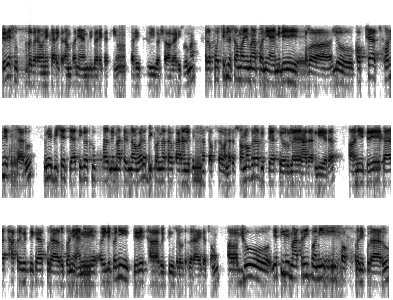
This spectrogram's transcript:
ड्रेस उपलब्ध गराउने कार्यक्रम पनि हामीले गरेका थियौँ करिब दुई वर्ष अगाडिकोमा र पछिल्लो समयमा पनि हामीले अब यो कक्षा छोड्ने कुराहरू कुनै विशेष जातिगत कुराहरूले मात्रै नभएर विपन्नताको कारणले पनि हुनसक्छ भनेर समग्र विद्यार्थीहरूलाई आधार लिएर अनि धेरैका छात्रवृत्तिका कुराहरू पनि हामीले अहिले पनि धेरै छात्रवृत्ति उपलब्ध गराएका छौँ। यो यतिले मात्रै पनि सक्ने कुराहरू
